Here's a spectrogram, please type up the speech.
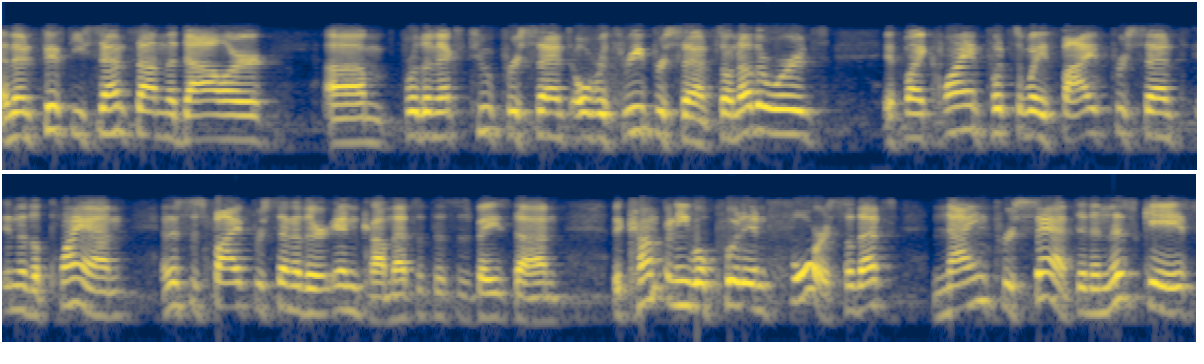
and then 50 cents on the dollar um, for the next 2% over 3%. So, in other words, if my client puts away 5% into the plan, and this is 5% of their income, that's what this is based on, the company will put in 4 So that's 9%. And in this case,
